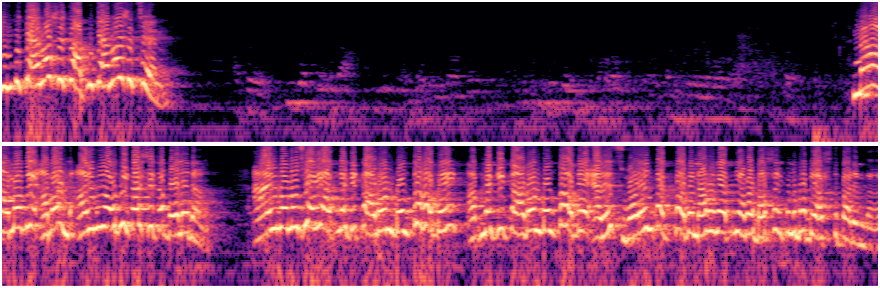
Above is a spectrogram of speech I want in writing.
কিন্তু কেন সেটা, আপনি কেন এসেছেন? না, আমাদের, আমার আইনি অধিকার সেটা বলে না। আইন অনুযায়ী আপনাকে কারণ বলতে হবে আপনাকে কারণ বলতে হবে অ্যারেস্ট ওয়ারেন্ট থাকতে হবে না হলে আপনি আমার বাসায় কোনোভাবে আসতে পারেন না।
